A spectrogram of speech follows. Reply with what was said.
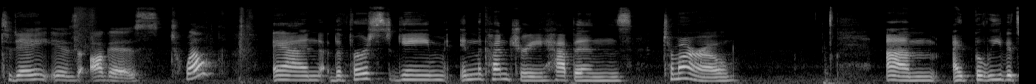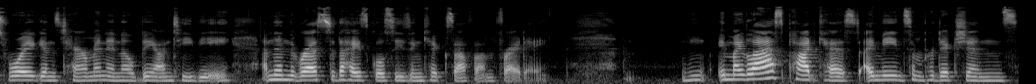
today is August twelfth, and the first game in the country happens tomorrow. Um, I believe it's Roy against Herriman, and it'll be on TV. And then the rest of the high school season kicks off on Friday in my last podcast, I made some predictions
